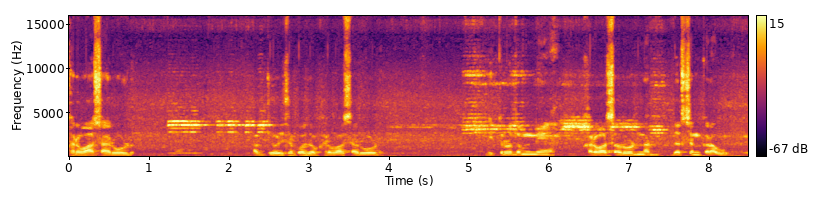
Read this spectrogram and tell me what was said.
ખરવાસા રોડ. આપ જોઈ શકો છો ખરવાસા રોડ. મિત્રો, તમને ખરવાસા રોડના દર્શન કરાવું.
